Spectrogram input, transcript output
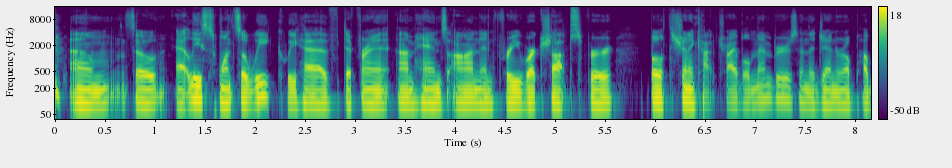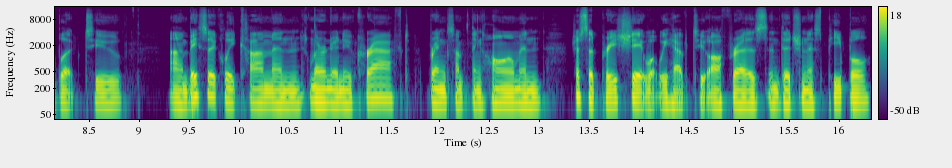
um, so at least once a week, we have different um, hands-on and free workshops for both Shinnecock tribal members and the general public to um, basically come and learn a new craft, bring something home, and just appreciate what we have to offer as Indigenous people.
